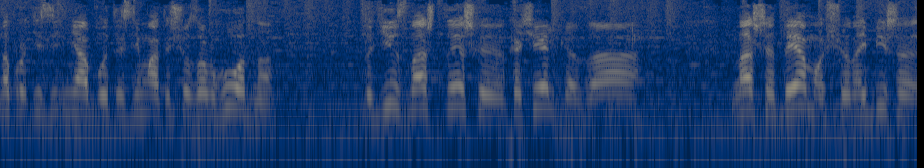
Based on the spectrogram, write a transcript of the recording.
на протязі дня будете знімати що завгодно, тоді з нас теж е, качелька за наше демо, що найбільше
